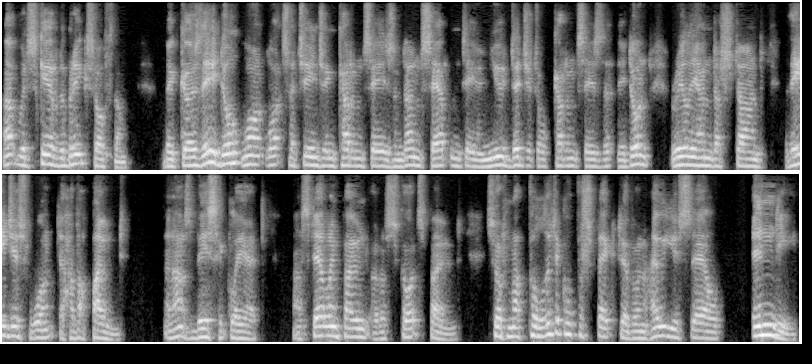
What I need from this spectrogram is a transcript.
that would scare the brakes off them because they don't want lots of changing currencies and uncertainty and new digital currencies that they don't really understand. They just want to have a pound. And that's basically it a sterling pound or a Scots pound. So, from a political perspective on how you sell indie,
